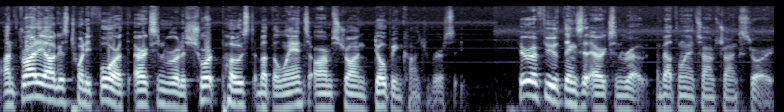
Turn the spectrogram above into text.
On Friday, August 24th, Erickson wrote a short post about the Lance Armstrong doping controversy. Here are a few things that Erickson wrote about the Lance Armstrong story.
